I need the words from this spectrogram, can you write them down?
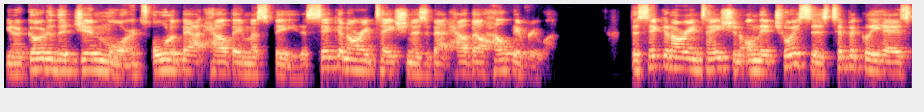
you know, go to the gym more. It's all about how they must be. The second orientation is about how they'll help everyone. The second orientation on their choices typically has,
